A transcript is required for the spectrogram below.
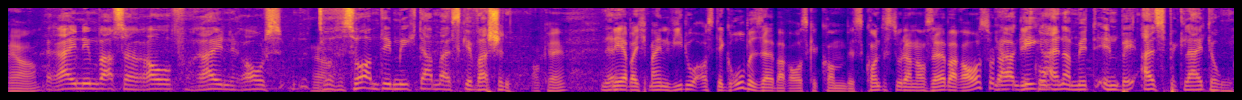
Ja, Rein im Wasser, rauf, rein, raus. So, so haben die mich damals gewaschen. okay. Ne? Nee, aber ich meine, wie du aus der Grube selber rausgekommen bist. Konntest du dann auch selber raus? Oder die ging Kumpel, einer mit in Be als Begleitung.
